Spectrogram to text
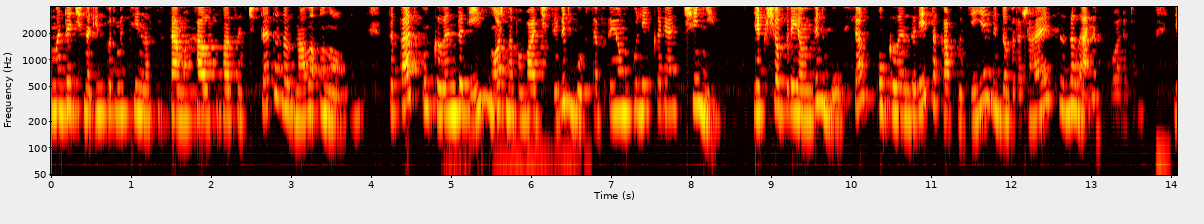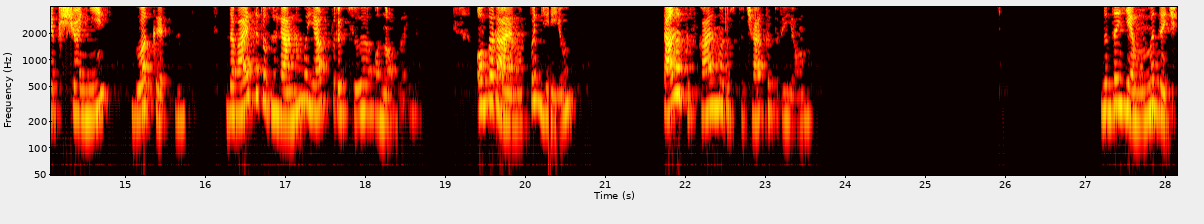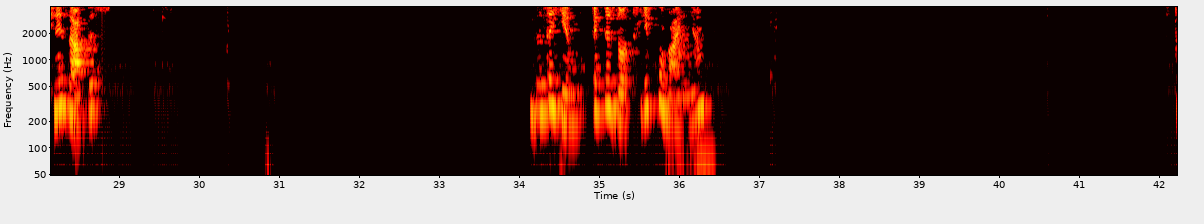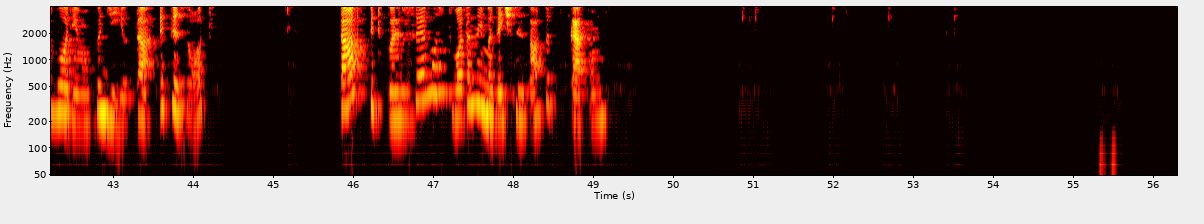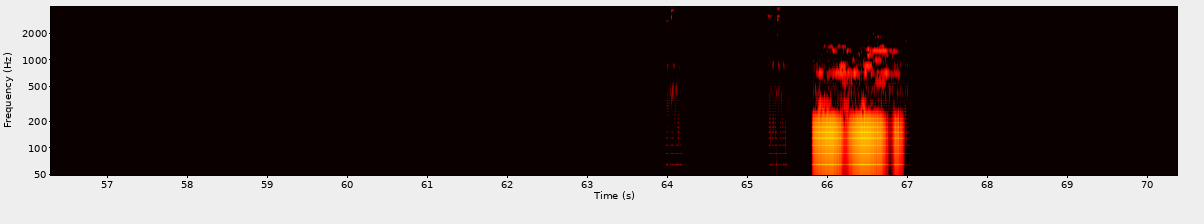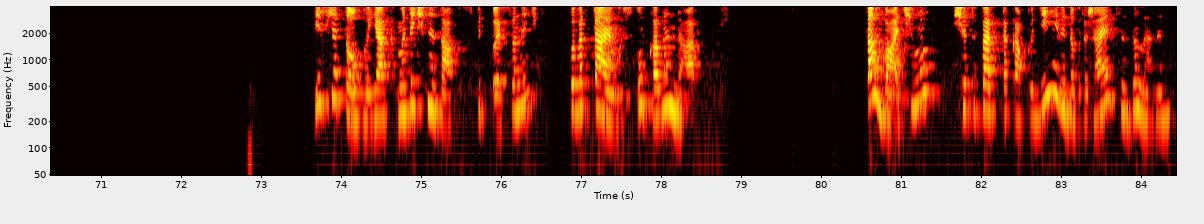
Медична інформаційна система Health24 зазнала оновлень. Тепер у календарі можна побачити, відбувся прийом у лікаря чи ні. Якщо прийом відбувся, у календарі така подія відображається зеленим кольором. Якщо ні, блакитним. Давайте розглянемо, як працює оновлення. Обираємо подію та натискаємо Розпочати прийом. Додаємо медичний запис. Додаємо епізод лікування. Створюємо подію та епізод та підписуємо створений медичний запис кепом. Після того, як медичний запис підписаний, повертаємось у календар та бачимо, що тепер така подія відображається зеленим.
